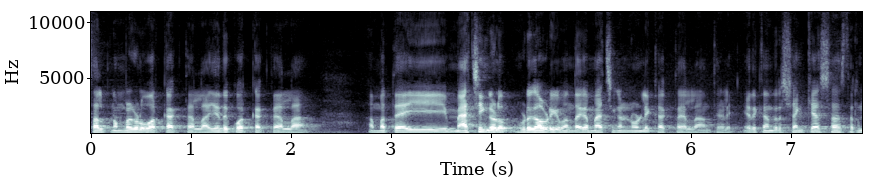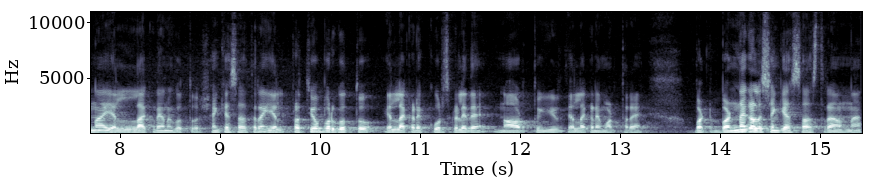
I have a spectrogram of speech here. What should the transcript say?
ಸ್ವಲ್ಪ ನಂಬರ್ಗಳು ವರ್ಕ್ ಆಗ್ತಾಯಿಲ್ಲ ಎದಕ್ಕೆ ವರ್ಕ್ ಆಗ್ತಾಯಿಲ್ಲ ಮತ್ತು ಈ ಮ್ಯಾಚಿಂಗ್ಗಳು, ಹುಡುಗ ಹುಡುಗಿ ಬಂದಾಗ ಮ್ಯಾಚಿಂಗ್ಗಳು ನೋಡ್ಲಿಕ್ಕೆ ಆಗ್ತಾ ಇಲ್ಲ ಅಂತೇಳಿ ಯಾಕಂದರೆ ಸಂಖ್ಯಾಶಾಸ್ತ್ರನ ಎಲ್ಲ ಕಡೆನೂ ಗೊತ್ತು. ಸಂಖ್ಯಾಶಾಸ್ತ್ರ ಎಲ್ಲಿ ಪ್ರತಿಯೊಬ್ಬರು ಗೊತ್ತು. ಎಲ್ಲ ಕಡೆ ಕೋರ್ಸ್ಗಳಿದೆ, ನಾರ್ತ್ ಗೀರ್ತ್ ಎಲ್ಲ ಕಡೆ ಮಾಡ್ತಾರೆ. ಬಟ್ ಬಣ್ಣಗಳ ಸಂಖ್ಯಾಶಾಸ್ತ್ರವನ್ನು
